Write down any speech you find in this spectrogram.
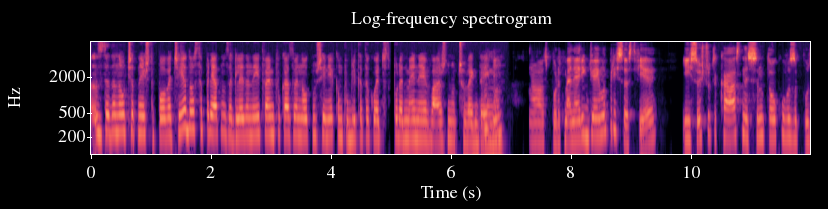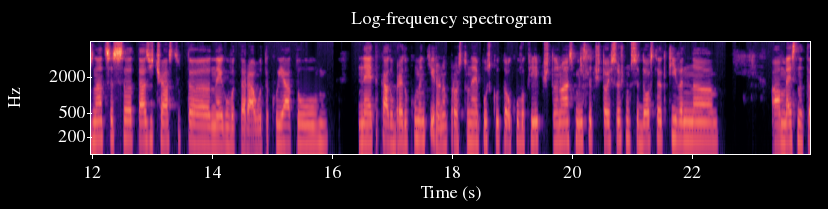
за да научат нещо повече. И е доста приятно за гледане и това ми показва едно отношение към публиката, което според мен е важно човек да има. Mm-hmm. А, според мен Ерик Джей има присъствие и също така аз не съм толкова запознат с а, тази част от а, неговата работа, която не е така добре документирана, просто не е пускал толкова клипчета, но аз мисля, че той всъщност е доста активен на а, местната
